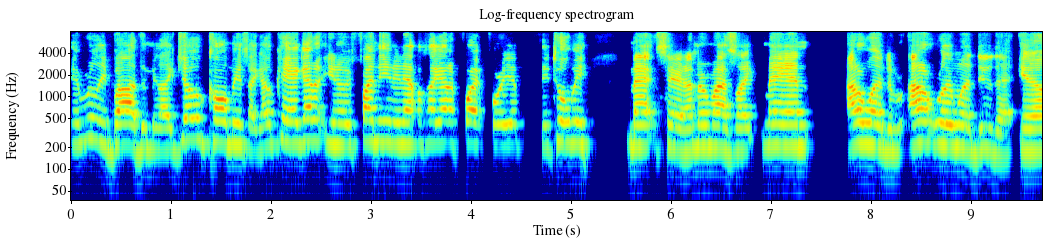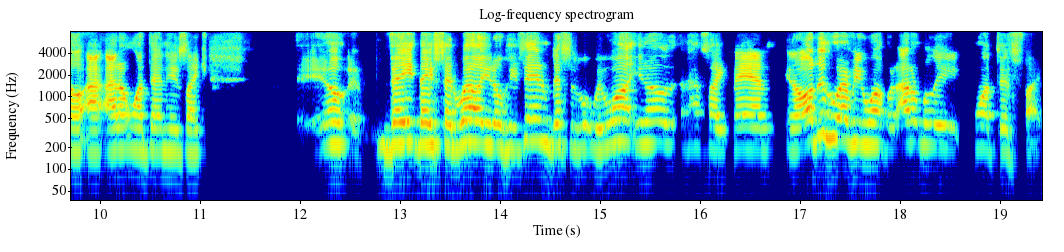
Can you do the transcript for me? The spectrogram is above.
it really bothered me. Like Joe called me, it's like, okay, I gotta, you know, find the Indianapolis, I gotta fight for you. He told me, Matt Serra. I remember I was like, man, I don't want to, I don't really want to do that. You know, I, I don't want that. And he's like, you know, they they said, well, you know, he's in. This is what we want. You know, and I was like, man, you know, I'll do whoever you want, but I don't really want this fight.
